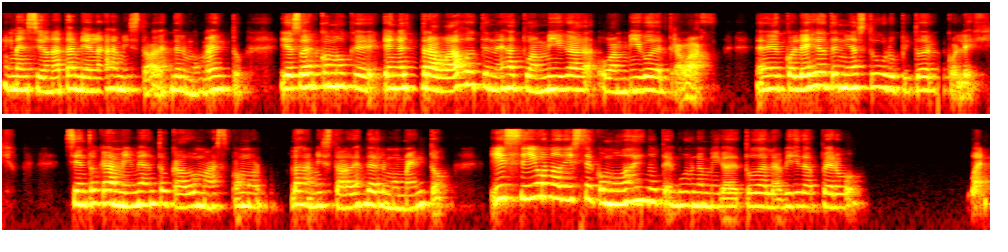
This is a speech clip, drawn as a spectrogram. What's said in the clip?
Y menciona también las amistades del momento. Y eso es como que en el trabajo tenés a tu amiga o amigo del trabajo. En el colegio tenías tu grupito del colegio. Siento que a mí me han tocado más como las amistades del momento. Y sí, uno dice como, ay, no tengo una amiga de toda la vida, pero bueno,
